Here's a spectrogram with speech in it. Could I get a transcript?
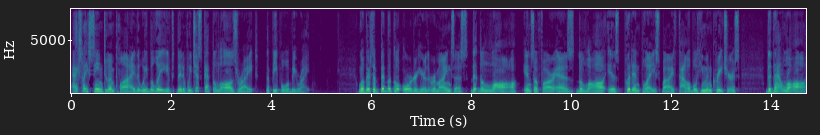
actually seemed to imply that we believed that if we just got the laws right, the people would be right. Well, there's a biblical order here that reminds us that the law, insofar as the law is put in place by fallible human creatures, that that law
